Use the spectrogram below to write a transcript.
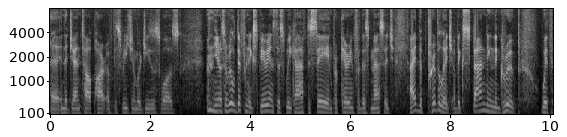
uh, in the Gentile part of this region where Jesus was. you know, it's a real different experience this week, I have to say, in preparing for this message. I had the privilege of expanding the group with,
